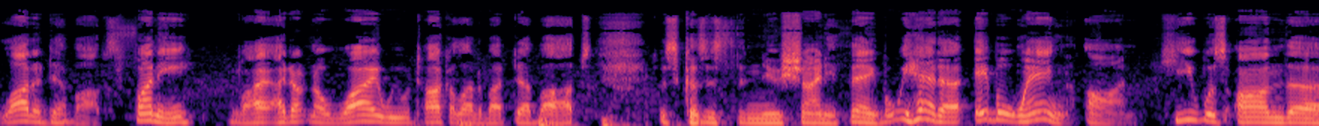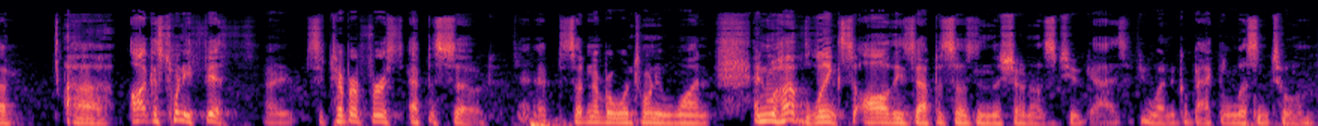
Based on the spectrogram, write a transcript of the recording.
A lot of DevOps. Funny. Why I don't know why we would talk a lot about DevOps, just because it's the new shiny thing. But we had uh, Abel Wang on. He was on the uh, August 25th, uh, September 1st episode, episode number 121. And we'll have links to all these episodes in the show notes too, guys, if you want to go back and listen to them.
